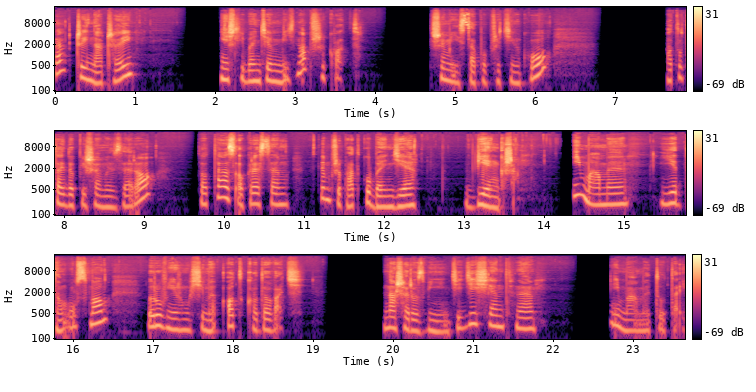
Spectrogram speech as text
Tak czy inaczej, jeśli będziemy mieć na przykład trzy miejsca po przecinku, a tutaj dopiszemy 0, to ta z okresem w tym przypadku będzie większa. I mamy jedną ósmą. Również musimy odkodować nasze rozwinięcie dziesiętne. I mamy tutaj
